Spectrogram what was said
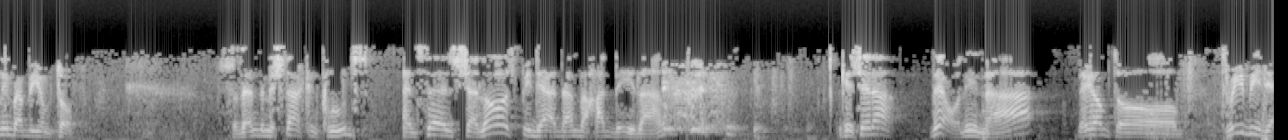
onim rabbi yom tov. So then the Mishnah concludes and says, Shalosh bide adam v'had be'ilam, keshera ve'olina be'yom tov. Three bide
